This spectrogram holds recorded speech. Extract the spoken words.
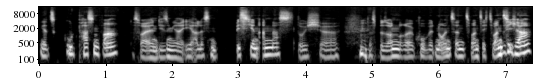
jetzt gut passend war. Das war ja in diesem Jahr eh alles ein bisschen anders durch äh, hm. das besondere Covid-19 2020-Jahr.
